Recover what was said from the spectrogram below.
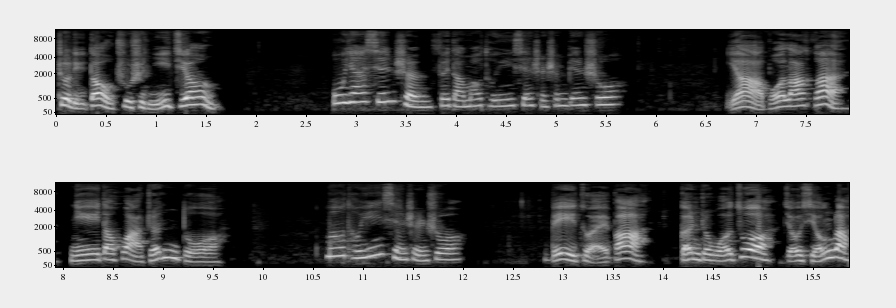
这里到处是泥浆！乌鸦先生飞到猫头鹰先生身边说：“亚伯拉罕，你的话真多。”猫头鹰先生说：“闭嘴吧，跟着我做就行了。”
